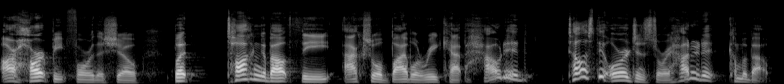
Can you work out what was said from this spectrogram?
our heartbeat for this show. But talking about the actual Bible recap, how did tell us the origin story? How did it come about?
